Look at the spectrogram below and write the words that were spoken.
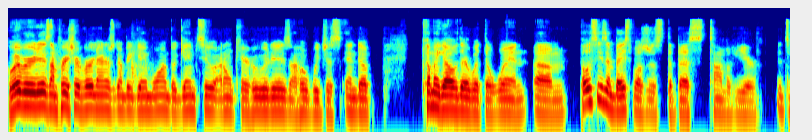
Whoever it is, I'm pretty sure Verlander is gonna be game one, but game two, I don't care who it is. I hope we just end up coming over there with the win. Um, postseason baseball is just the best time of year. It's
